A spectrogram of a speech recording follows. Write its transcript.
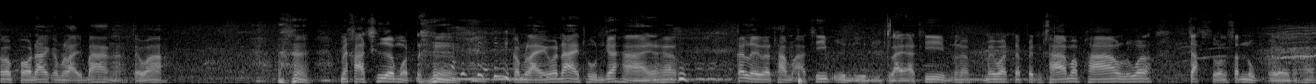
ก็พอได้กำไรบ้างอะ แต่ว่า แม่ค้าเชื่อหมดกำไรก็ได้ทุนก็หายนะครับ ก็เลยมาทำอาชีพอื่น ๆ อีกหลายอาชีพนะครับ ไม่ว่าจะเป็นค้ามะพร้าวหรือว่าจัดสวนสนุกอะไรนะครับ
